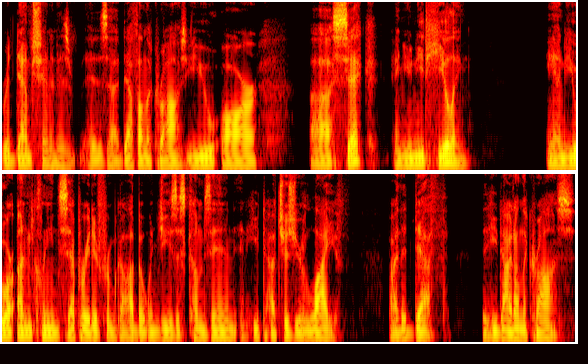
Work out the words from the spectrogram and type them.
redemption and his, his uh, death on the cross, you are uh, sick and you need healing. And you are unclean, separated from God. But when Jesus comes in and he touches your life by the death that he died on the cross,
